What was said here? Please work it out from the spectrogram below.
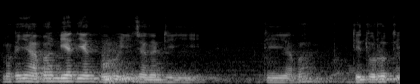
Makanya apa niat yang buruk ini jangan di di apa dituruti.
